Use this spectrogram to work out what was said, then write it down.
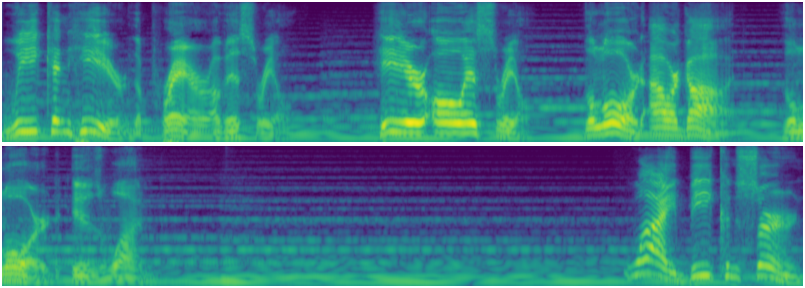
we can hear the prayer of Israel. Hear, O Israel, the Lord our God, the Lord is one. Why be concerned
